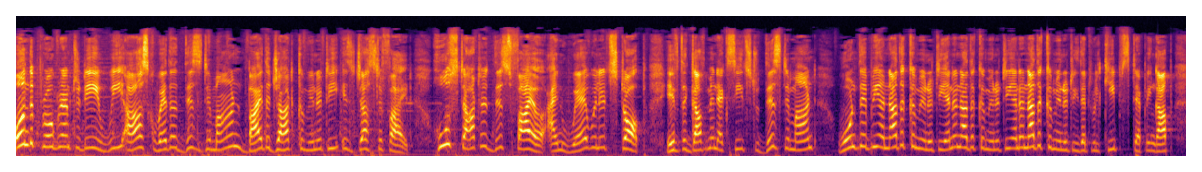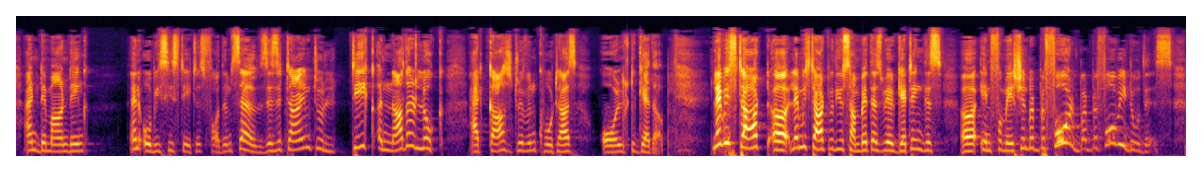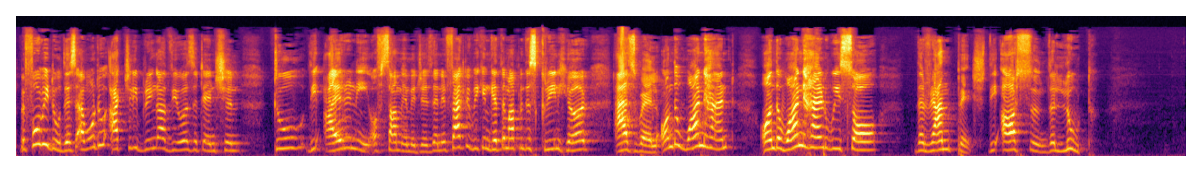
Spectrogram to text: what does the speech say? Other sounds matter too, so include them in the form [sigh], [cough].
On the program today, we ask whether this demand by the Jat community is justified. Who started this fire and where will it stop? If the government accedes to this demand, won't there be another community and another community and another community that will keep stepping up and demanding an OBC status for themselves? Is it time to take another look at caste-driven quotas altogether? Let me start. Uh, let me start with you, Sambit, as we are getting this uh, information. But before, but before we do this, before we do this, I want to actually bring our viewers' attention to the irony of some images. And in fact, we can get them up in the screen here as well. On the one hand, on the one hand, we saw the rampage, the arson, the loot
